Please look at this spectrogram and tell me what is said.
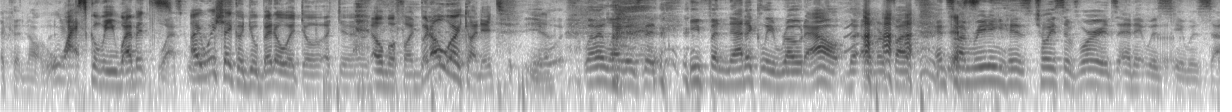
I couldn't hold it. Wascally wabbits. Wascally I wish I could do better at the, at the Elmer Fudd, but I'll work on it. You know? What I love is that he phonetically wrote out the Elmer Fudd, and so Yes. I'm reading his choice of words, and it was, it was. Uh,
